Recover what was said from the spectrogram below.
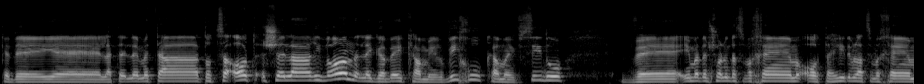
כדי uh, לתת להם את התוצאות של הרבעון לגבי כמה הרוויחו, כמה הפסידו. ואם אתם שואלים את עצמכם או תהיתם לעצמכם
